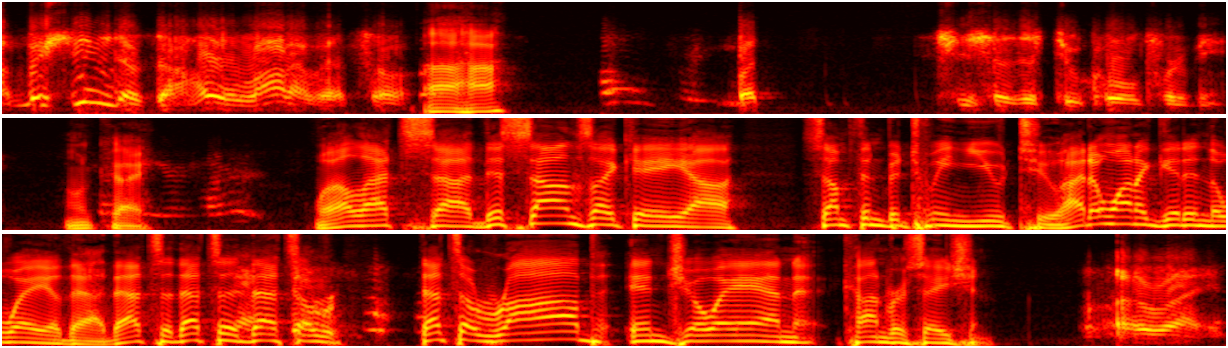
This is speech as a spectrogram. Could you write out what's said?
A machine does a whole lot of it. So, Uh huh. but she says it's too cold for me. Okay. Well, that's uh, this sounds like a uh, something between you two. I don't want to get in the way of that. That's a that's a that's a that's a Rob and Joanne conversation. All right.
